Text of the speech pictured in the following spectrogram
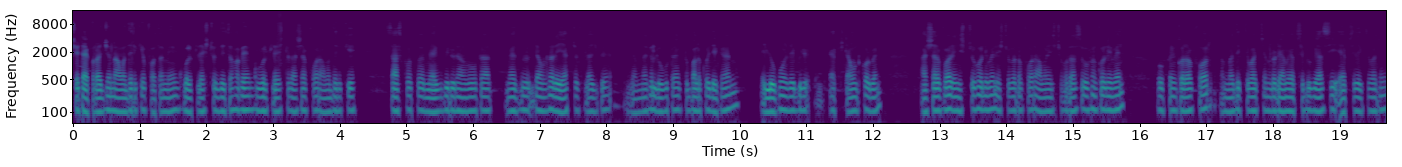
সেটা করার জন্য আমাদেরকে প্রথমে গুগল প্লে স্টোর দিতে হবে। গুগল প্লে স্টোর আসার পর আমাদেরকে সার্চ করতে হবে Max video downloader Max video downloader এই অ্যাপটা চলে আসবে। যে আপনাকে লোগোটা একটু ভালো করে দেখে নেন। এই লোগো অনুযায়ী ভিডিও অ্যাপটা ডাউনলোড করবেন। আসার পর ইনস্টল করে নেবেন। ইনস্টল করার পর আমার ইনস্টল করা আছে ওপেন করে নেবেন। ওপেন করার পর আমরা দেখতে পাচ্ছেন লোডে আমি অ্যাপসে ঢুকে আসি অ্যাপসে দেখতে পাচ্ছেন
